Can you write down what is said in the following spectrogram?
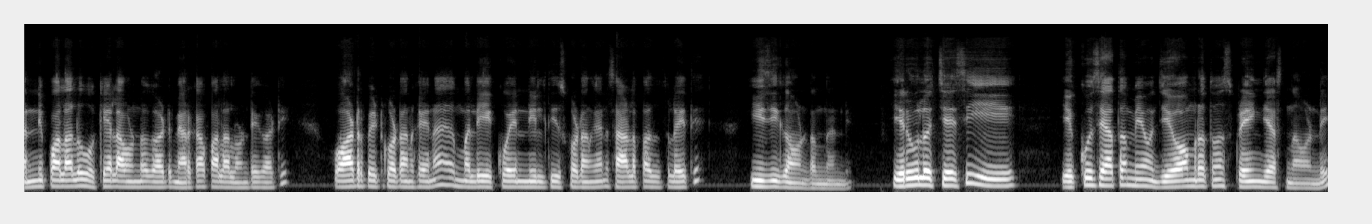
అన్ని పొలాలు ఒకేలా ఉండవు కాబట్టి మెరకా పొలాలు ఉంటాయి కాబట్టి వాటర్ పెట్టుకోవడానికైనా మళ్ళీ ఎక్కువైన నీళ్ళు తీసుకోవడానికైనా సాళ్ళ పద్ధతిలో అయితే ఈజీగా ఉంటుందండి. ఎరువులు వచ్చేసి ఎక్కువ శాతం మేము జీవామృతం స్ప్రేయింగ్ చేస్తున్నామండి.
